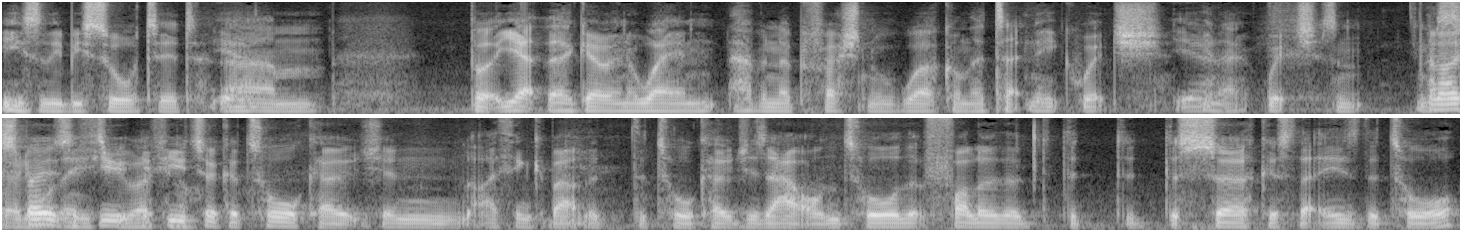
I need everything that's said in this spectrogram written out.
easily be sorted. Yeah. Um, but yet they're going away and having a professional work on their technique, which Yeah. you know, which isn't. And I suppose if you if you on. took a tour coach, and I think about the, the tour coaches out on tour that follow the, the, the, the circus that is the tour,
